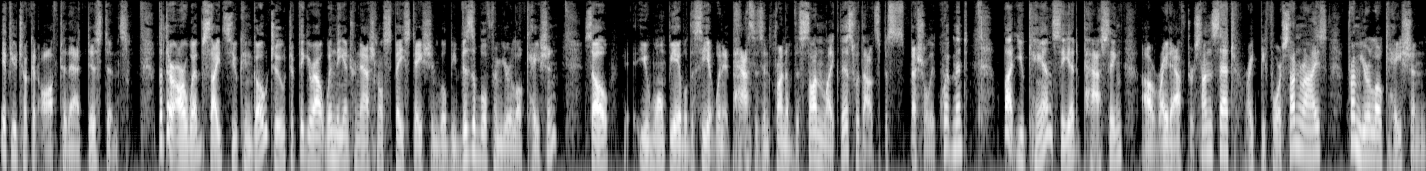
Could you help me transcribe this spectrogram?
if you took it off to that distance. But there are websites you can go to to figure out when the International Space Station will be visible from your location. So you won't be able to see it when it passes in front of the sun like this without special equipment but you can see it passing uh, right after sunset, right before sunrise from your location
